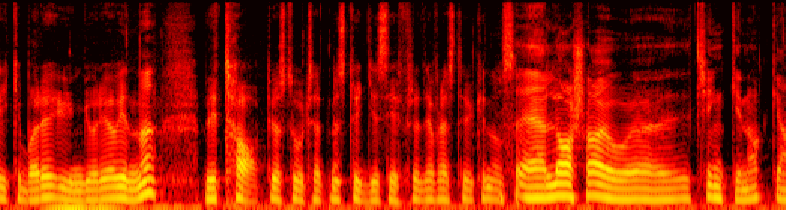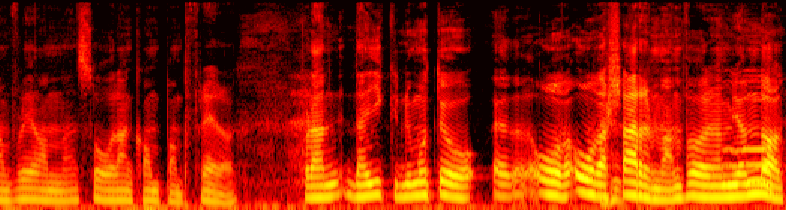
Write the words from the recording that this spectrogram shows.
Ikke bare unngår de å vinne, men de taper jo stort sett med stygge sifre de fleste ukene også. Eh, Lars har jo eh, kink i nakken fordi han så den kampen på fredag. For den, den gikk, Du måtte jo eh, over, over skjermen for Mjøndalen.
